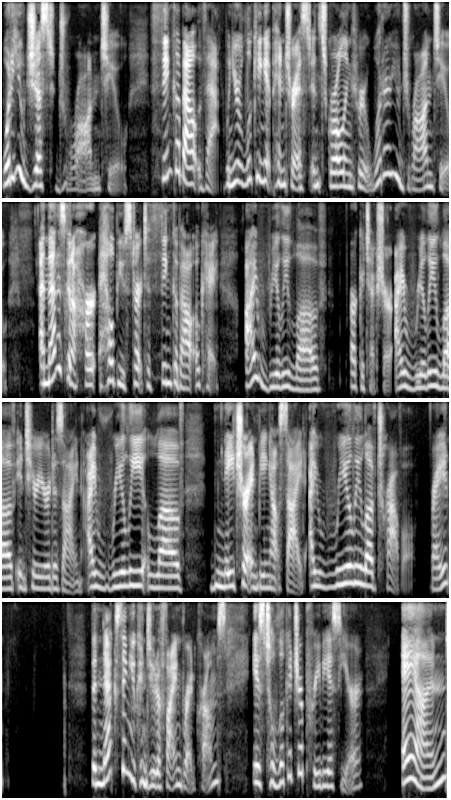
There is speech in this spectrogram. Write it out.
what are you just drawn to? Think about that. When you're looking at Pinterest and scrolling through, what are you drawn to? And that is going to help you start to think about okay, I really love architecture. I really love interior design. I really love nature and being outside. I really love travel, right? The next thing you can do to find breadcrumbs is to look at your previous year and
